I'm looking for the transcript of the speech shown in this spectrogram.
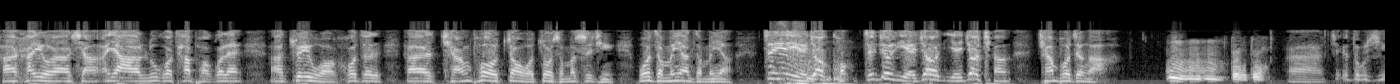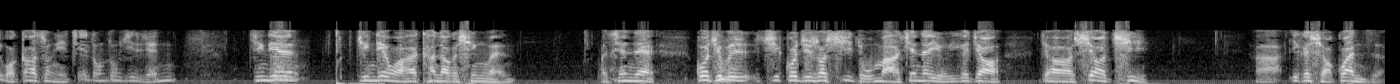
还还有啊想哎呀，如果他跑过来啊追我或者啊强迫叫我做什么事情，我怎么样怎么样，这些也叫恐，这就也叫也叫强强迫症啊。嗯嗯嗯，对对，啊！这个东西我告诉你，这种东西人今天、嗯。今天我还看到个新闻，我现在过去不是嗯过去说吸毒嘛，现在有一个叫叫笑气啊，一个小罐子，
